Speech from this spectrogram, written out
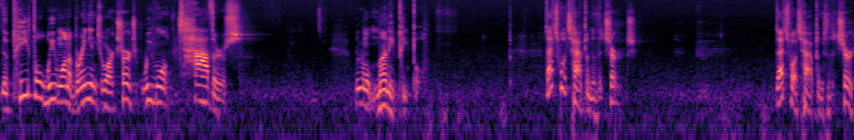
the people we want to bring into our church, we want tithers. We want money people. That's what's happened to the church. That's what's happened to the church.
